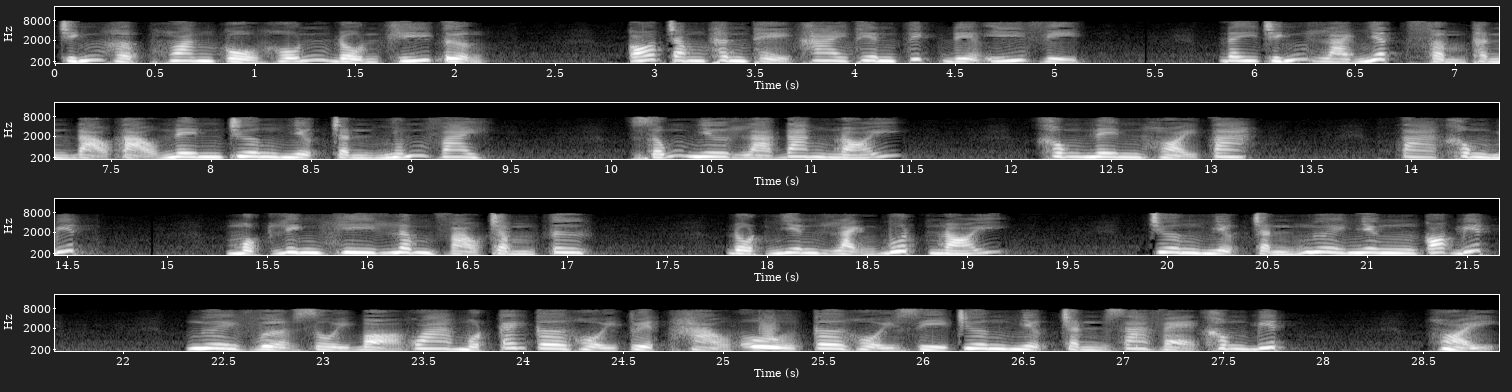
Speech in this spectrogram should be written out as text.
Chính hợp hoang cổ hỗn độn khí tượng. Có trong thân thể khai thiên tích địa ý vị. Đây chính là nhất phẩm thần đạo tạo nên trương nhược trần nhún vai. Giống như là đang nói. Không nên hỏi ta. Ta không biết. Một linh hy lâm vào trầm tư. Đột nhiên lạnh buốt nói. Trương nhược trần ngươi nhưng có biết. Ngươi vừa rồi bỏ qua một cái cơ hội tuyệt hảo ồ, cơ hội gì Trương Nhược Trần ra vẻ không biết. Hỏi.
